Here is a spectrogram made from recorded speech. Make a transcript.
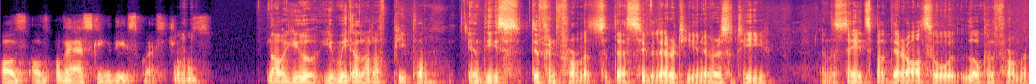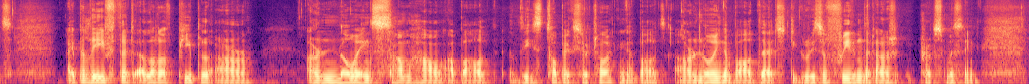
of, of, of asking these questions. Mm-hmm. Now, you, you meet a lot of people in these different formats. There's Singularity University in the States, but there are also local formats. I believe that a lot of people are are knowing somehow about these topics you're talking about, are knowing about that degrees of freedom that are perhaps missing.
